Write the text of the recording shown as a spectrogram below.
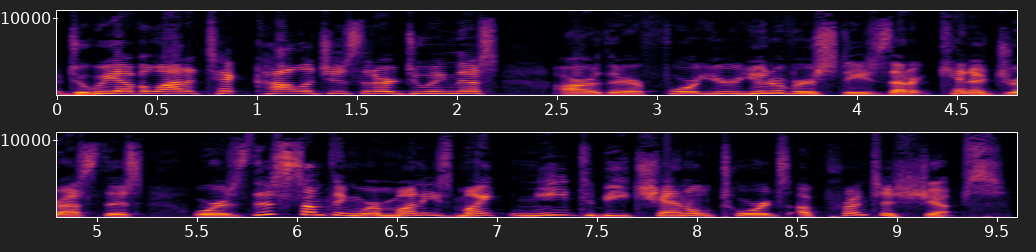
Do we have a lot of tech colleges that are doing this? Are there four year universities that can address this? Or is this something where monies might need to be channeled towards apprenticeships?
